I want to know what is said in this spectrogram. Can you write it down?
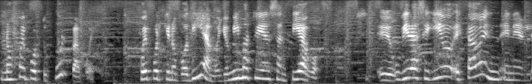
no fue por tu culpa, pues. Fue porque no podíamos. Yo misma estoy en Santiago. Eh, hubiera seguido, estado en, en, el,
